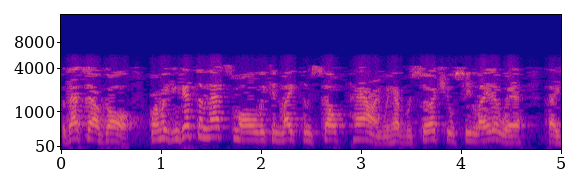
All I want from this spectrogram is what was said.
So that's our goal. When we can get them that small, we can make them self-powering. We have research you'll see later where they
